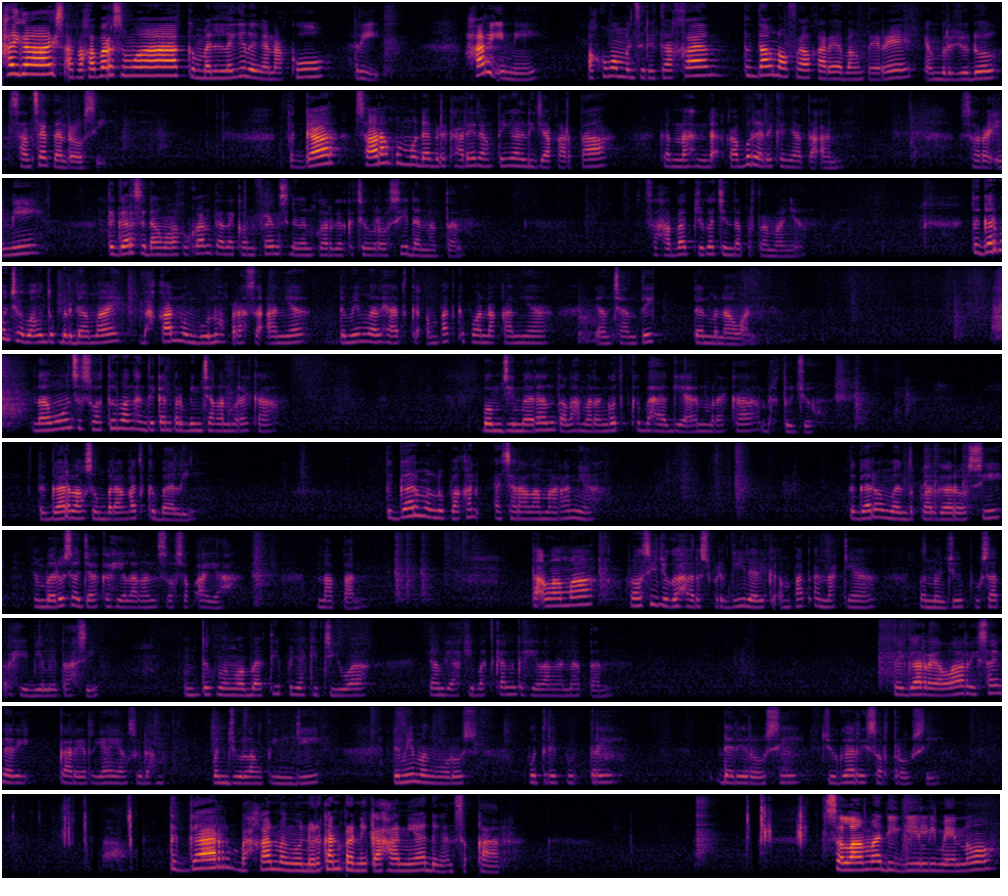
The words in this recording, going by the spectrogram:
Hai guys, apa kabar semua? Kembali lagi dengan aku, Ri. Hari ini, aku mau menceritakan tentang novel karya Bang Tere yang berjudul Sunset dan Rosie. Tegar, seorang pemuda berkarir yang tinggal di Jakarta karena hendak kabur dari kenyataan. Sore ini, Tegar sedang melakukan telekonferensi dengan keluarga kecil Rosie dan Nathan. Sahabat juga cinta pertamanya. Tegar mencoba untuk berdamai, bahkan membunuh perasaannya demi melihat keempat keponakannya yang cantik dan menawan. Namun sesuatu menghentikan perbincangan mereka. Bom jimbaran telah merenggut kebahagiaan mereka bertujuh. Tegar langsung berangkat ke Bali. Tegar melupakan acara lamarannya Tegar membantu keluarga Rosi yang baru saja kehilangan sosok ayah, Nathan. Tak lama, Rosi juga harus pergi dari keempat anaknya menuju pusat rehabilitasi untuk mengobati penyakit jiwa yang diakibatkan kehilangan Nathan. Tegar rela resign dari karirnya yang sudah menjulang tinggi demi mengurus putri-putri dari Rosi juga Resort Rosie. Tegar bahkan mengundurkan pernikahannya dengan Sekar. Selama di Gilimeno,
